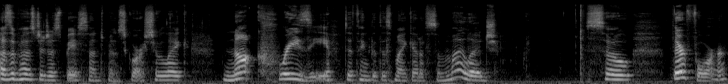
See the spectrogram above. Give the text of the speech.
as opposed to just base sentiment score. So, like, not crazy to think that this might get us some mileage. So, therefore,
